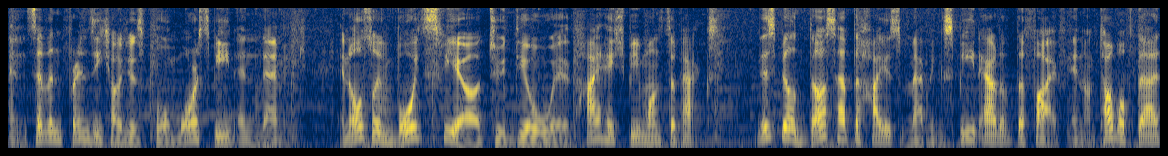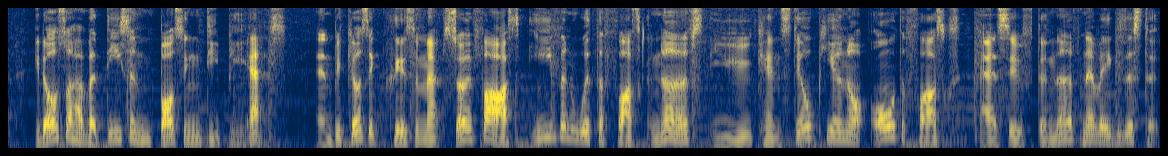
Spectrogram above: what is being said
and 7 frenzy charges for more speed and damage, and also Void Sphere to deal with high HP monster packs. This build does have the highest mapping speed out of the 5 and on top of that, it also have a decent bossing DPS. And because it clears the map so fast, even with the flask nerfs, you can still piano all the flasks as if the nerf never existed.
